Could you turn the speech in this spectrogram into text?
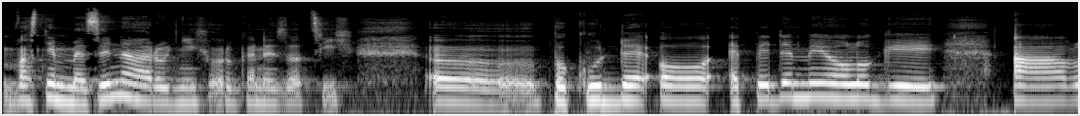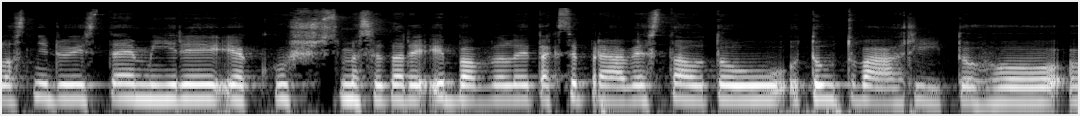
vlastně mezinárodních organizacích, uh, pokud jde o epidemiologii a vlastně do jisté míry, jak už jsme se tady i bavili, tak se právě stal tou, tou tváří toho eh,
